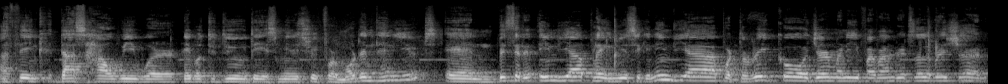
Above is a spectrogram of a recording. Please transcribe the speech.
I think that's how we were able to do this ministry for more than 10 years. And visited India, playing music in India, Puerto Rico, Germany, 500 celebration,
